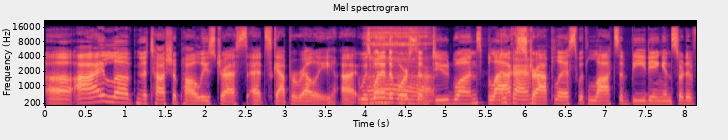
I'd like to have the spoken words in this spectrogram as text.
Uh, I loved Natasha Poly's dress at Schiaparelli. Uh, it was one of the more ah. subdued ones, black, okay. strapless, with lots of beading and sort of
